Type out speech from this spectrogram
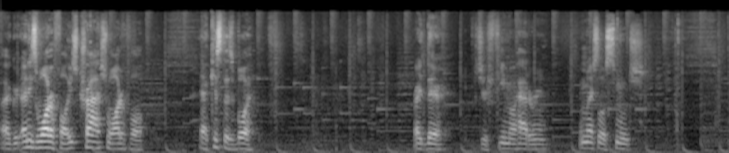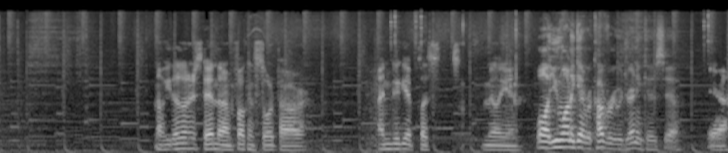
I agree. And he's waterfall. He's trash waterfall. Yeah, kiss this boy. Right there. It's your female Hatterene. Give him a nice little smooch. No, he doesn't understand that I'm fucking store power. I need to get plus million. Well, you want to get recovery with draining kiss, yeah. Yeah.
